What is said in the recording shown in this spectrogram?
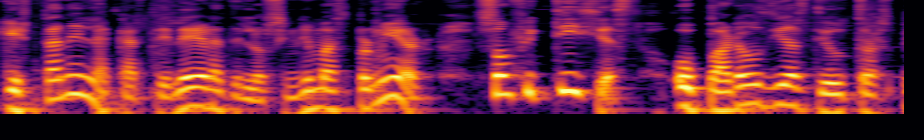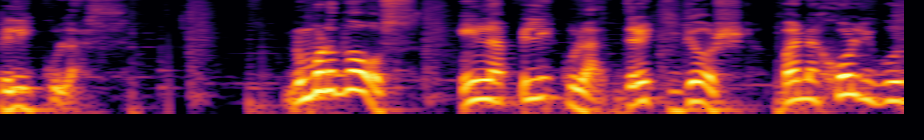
que están en la cartelera de los cinemas Premiere son ficticias o parodias de otras películas. Número 2. En la película Drake y Josh van a Hollywood,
